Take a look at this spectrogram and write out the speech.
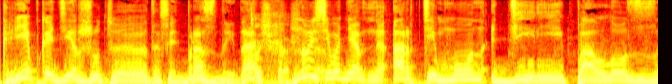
крепко держат, э, так сказать, бразды, да? Очень хорошо, Ну и да. сегодня Артемон Дириполоз.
